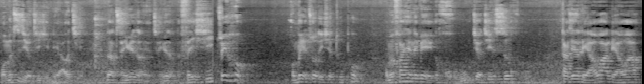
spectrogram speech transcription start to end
我们自己有进行了解。那陈院长有陈院长的分析。最后，我们也做了一些突破。我们发现那边有一个湖叫金丝湖，大家聊啊聊啊，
